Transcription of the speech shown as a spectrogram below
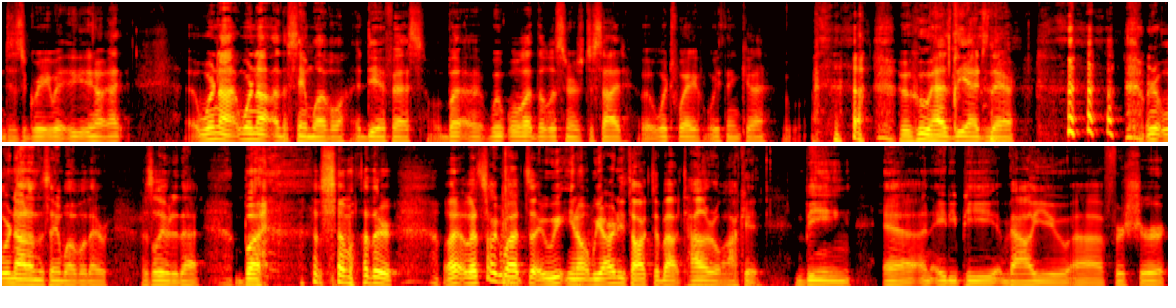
disagree with you know I, we're not we're not at the same level at dfs but uh, we, will let the listeners decide uh, which way we think uh, who has the edge there. We're not on the same level there Let's leave it at that. But some other, let, us talk about uh, we. You know, we already talked about Tyler Lockett being uh, an ADP value uh, for sure.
